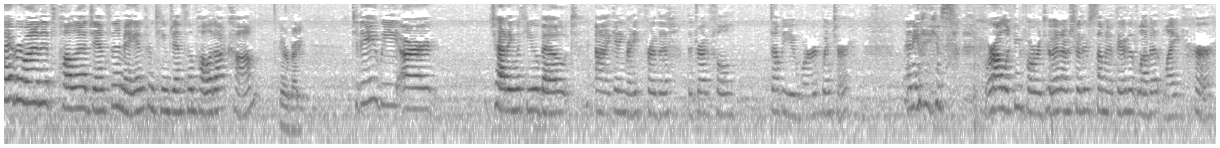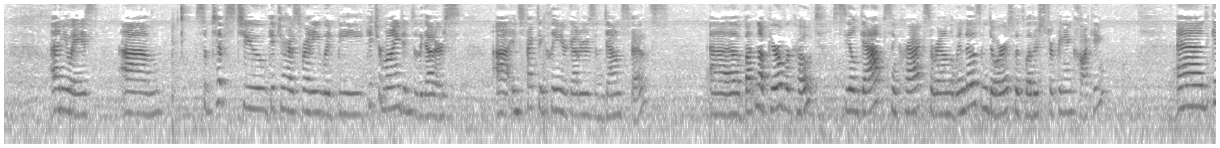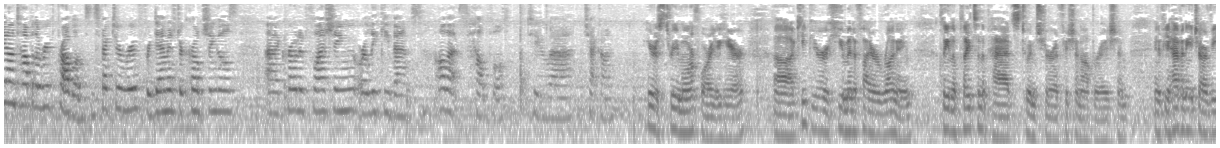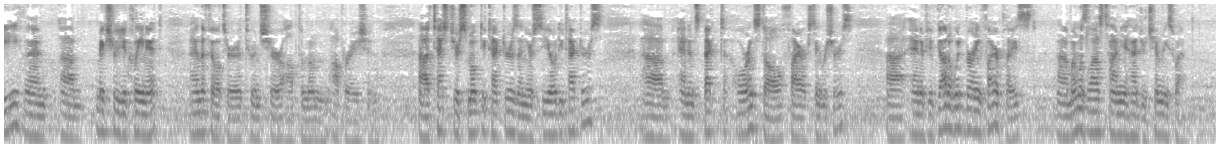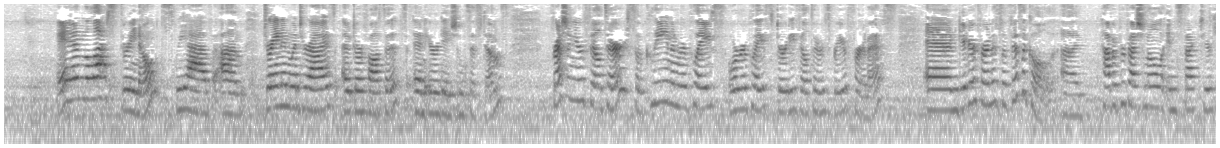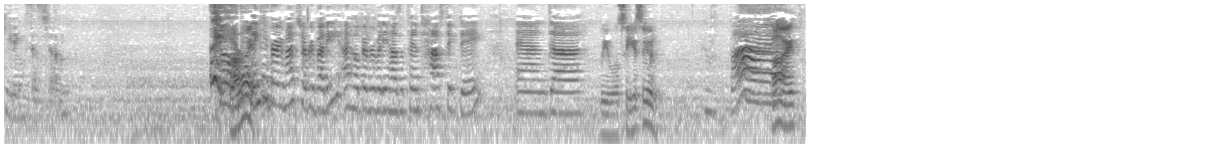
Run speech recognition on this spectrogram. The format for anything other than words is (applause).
Hi everyone, it's Paula Janssen and Meggan from TeamJanssenandPaula.com. Hey everybody. Today we are chatting with you about uh, getting ready for the, the dreadful W word, winter. (laughs) Anyways, we're all looking forward to it. I'm sure there's some out there that love it, like her. Anyways, um, some tips to get your house ready would be get your mind into the gutters, uh, inspect and clean your gutters and downspouts. Uh, button up your overcoat, seal gaps and cracks around the windows and doors with weather stripping and caulking. And get on top of the roof problems. Inspect your roof for damaged or curled shingles, uh, corroded flashing, or leaky vents. All that's helpful to uh, check on. Here's three more for you here. Uh, keep your humidifier running. Clean the plates and the pads to ensure efficient operation. And if you have an HRV, then um, make sure you clean it and the filter to ensure optimum operation. Uh, test your smoke detectors and your CO detectors um, and inspect or install fire extinguishers. Uh, and if you've got a wood burning fireplace, uh, when was the last time you had your chimney swept? And the last three notes, we have um, drain and winterize outdoor faucets and irrigation systems. Freshen your filter, so clean and replace or replace dirty filters for your furnace. And give your furnace a physical. Uh, have a professional inspect your heating system. So, All right. Thank you very much, everybody. I hope everybody has a fantastic day. And uh, We will see you soon. bye. Bye.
